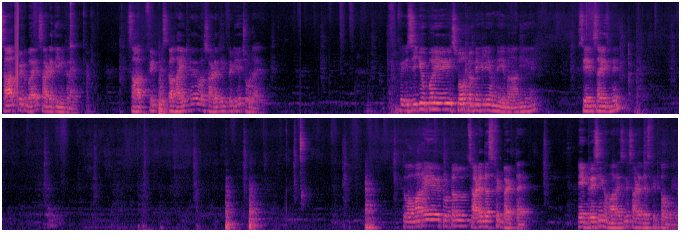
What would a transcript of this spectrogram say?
सात फिट बाय साढ़े तीन का है। सात फिट इसका हाइट है और साढ़े तीन फिट ये चौड़ा है। फिर इसी के ऊपर ये स्टोर करने के लिए हमने ये बना दिए हैं। सेम साइज़ में तो हमारा ये टोटल साढ़े दस फिट बैठता है। एक ड्रेसिंग हमारा इसमें साढ़े दस फीट का हो गया।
